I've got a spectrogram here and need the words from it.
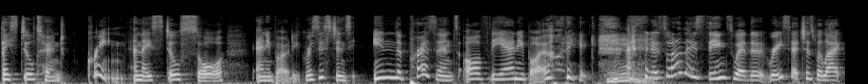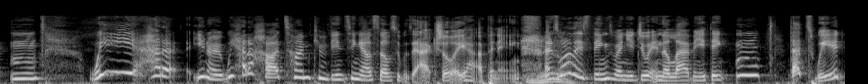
they still turned green and they still saw antibiotic resistance in the presence of the antibiotic. And it's one of those things where the researchers were like, mm, we had a you know we had a hard time convincing ourselves it was actually happening. And it's one of those things when you do it in the lab and you think mm, that's weird.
